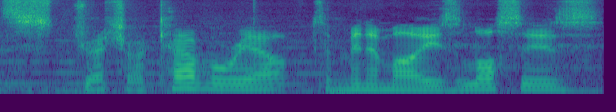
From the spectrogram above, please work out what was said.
Stretch our cavalry out to minimize losses.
